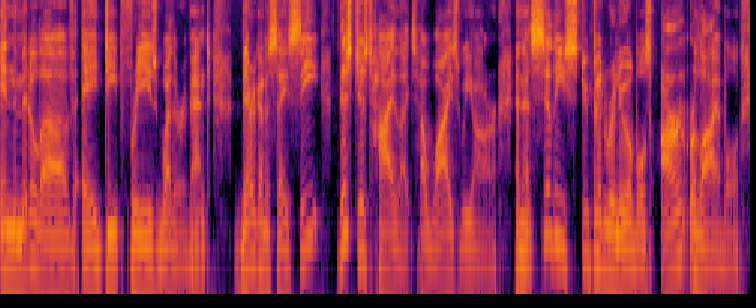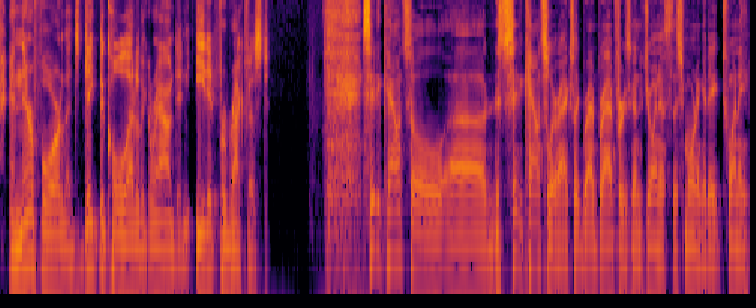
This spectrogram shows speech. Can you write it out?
in the middle of a deep freeze weather event, they're going to say, see, this just highlights how wise we are and that silly, stupid renewables aren't reliable. And therefore, let's dig the coal out of the ground and eat it for breakfast. City Council, uh, City Councilor actually, Brad Bradford is going to join us this morning at eight twenty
